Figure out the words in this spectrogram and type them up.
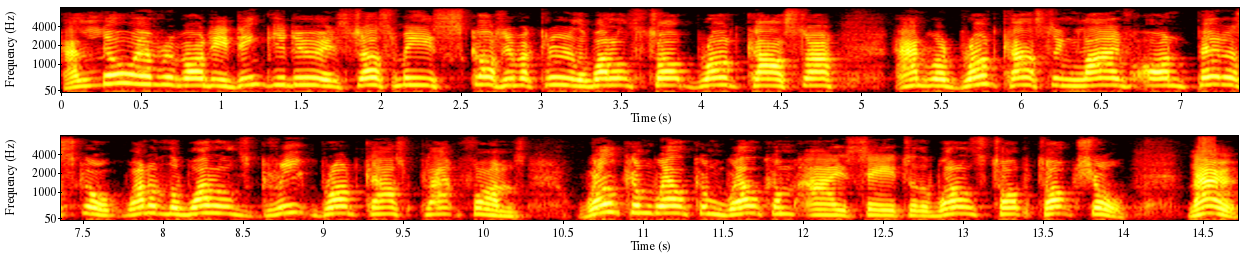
Hello, everybody. Dinky Doo. It's just me, Scottie McClue, the world's top broadcaster, and we're broadcasting live on Periscope, one of the world's great broadcast platforms. Welcome, welcome, welcome, I say, to the world's top talk show. Now,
